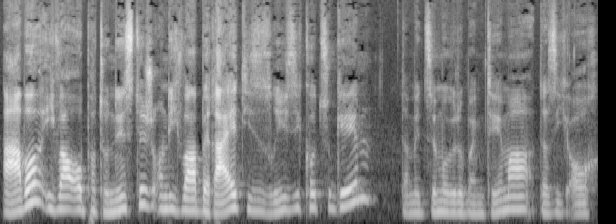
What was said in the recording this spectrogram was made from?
Aber ich war opportunistisch und ich war bereit, dieses Risiko zu gehen damit sind wir wieder beim Thema, dass ich auch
